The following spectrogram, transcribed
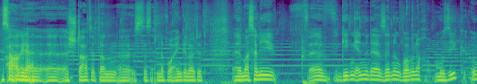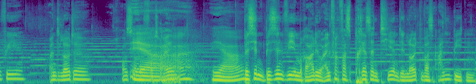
Das ist auch wieder. äh, äh, startet, dann äh, ist das Ende wohl eingeläutet. Äh, Marcelli, äh, gegen Ende der Sendung wollen wir noch Musik irgendwie an die Leute raus verteilen? ja, ja. Bisschen, bisschen wie im Radio, einfach was präsentieren, den Leuten was anbieten.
